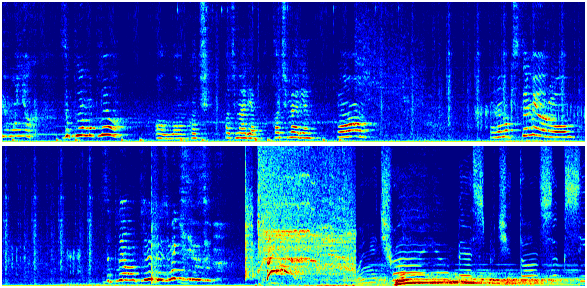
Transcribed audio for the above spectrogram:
Yapıyor manyak? Zıplıyor mutluyor. Allah'ım kaç. Kaç Meryem. Kaç Meryem. Ya. Oynamak istemiyorum. Zıplıyor mutluyor gözüme gidiyordu. When you try best but you don't succeed.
